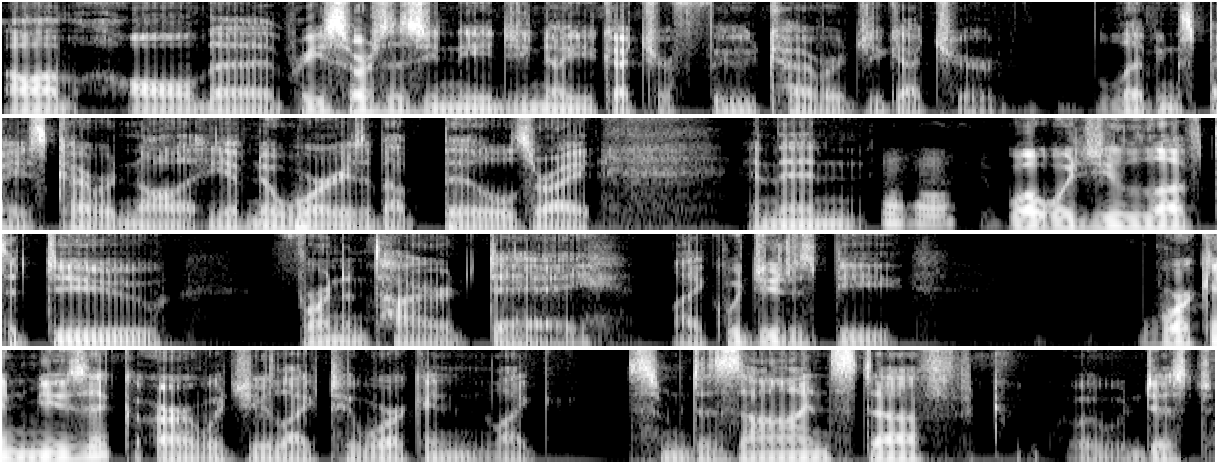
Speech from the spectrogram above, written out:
all all the resources you need. You know, you got your food covered, you got your living space covered, and all that. You have no worries about bills, right? And then, Mhm. what would you love to do for an entire day? Like, would you just be working music, or would you like to work in like some design stuff? Just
